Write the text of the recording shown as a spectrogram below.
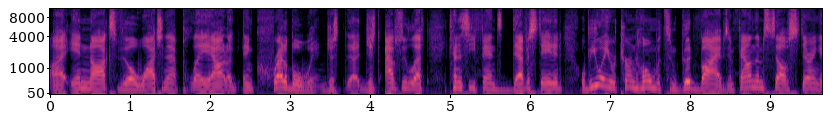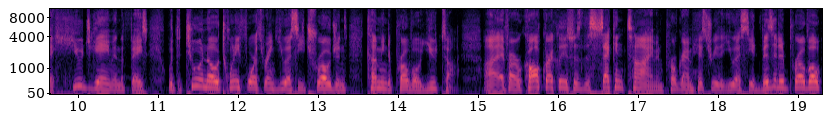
uh, in Knoxville watching that play out. An incredible win. Just, uh, just absolutely left Tennessee fans devastated. Well, BYU returned home with some good vibes and found themselves staring a huge game in the face with the 2 0 24th ranked USC Trojans coming to Provo, Utah. Uh, if I recall correctly, this was the second time in program history that USC had visited Provo.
